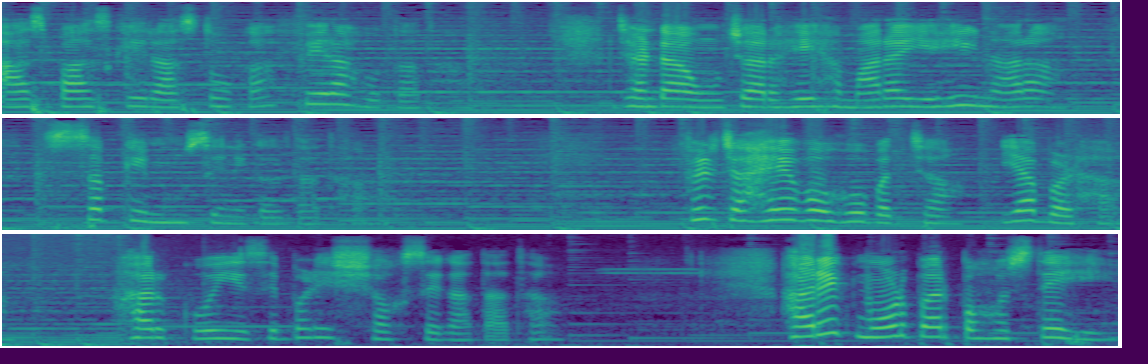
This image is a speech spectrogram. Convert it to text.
आसपास के रास्तों का फेरा होता था। झंडा ऊँचा रहे, हमारा यही नारा सबके मुँह से निकलता था। फिर चाहे वो हो बच्चा या बढ़ा हर कोई इसे बड़े शौक से गाता था। हर एक मोड़ पर पहुँचते ही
